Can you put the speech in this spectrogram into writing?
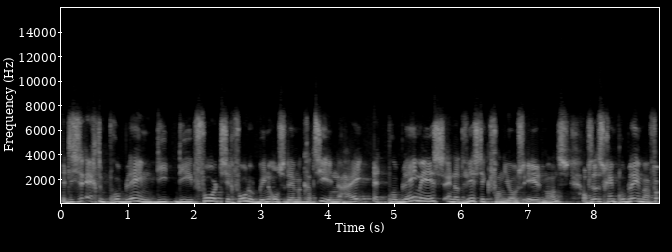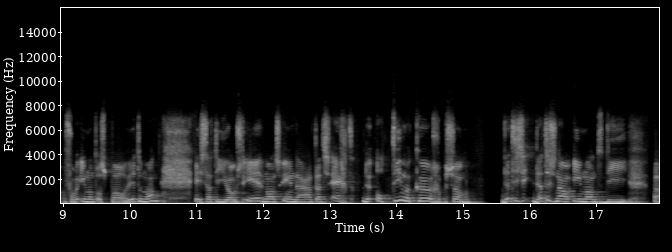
Het is echt een probleem die, die voort, zich voordoet binnen onze democratie. En hij, het probleem is, en dat wist ik van Joost Eerdmans. Of dat is geen probleem, maar voor, voor iemand als Paul Witteman. Is dat die Joost Eerdmans inderdaad. Dat is echt de ultieme keurige persoon. Dat is, dat is nou iemand die uh,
